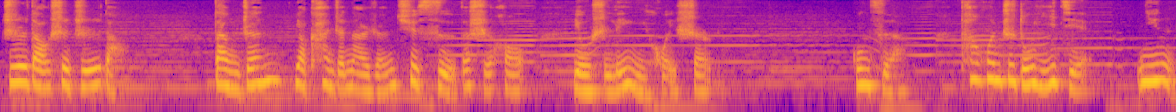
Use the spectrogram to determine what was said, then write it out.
知道是知道，当真要看着那人去死的时候，又是另一回事儿了。公子。贪欢之毒已解，您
